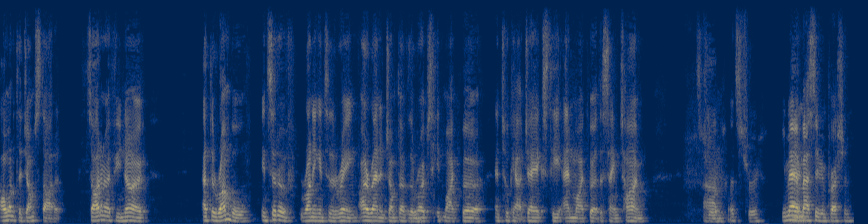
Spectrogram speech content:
I wanted to jumpstart it. So I don't know if you know, at the Rumble, instead of running into the ring, I ran and jumped over the ropes, hit Mike Burr, and took out JXT and Mike Burr at the same time. That's true. Um, That's true. You made a massive impression.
